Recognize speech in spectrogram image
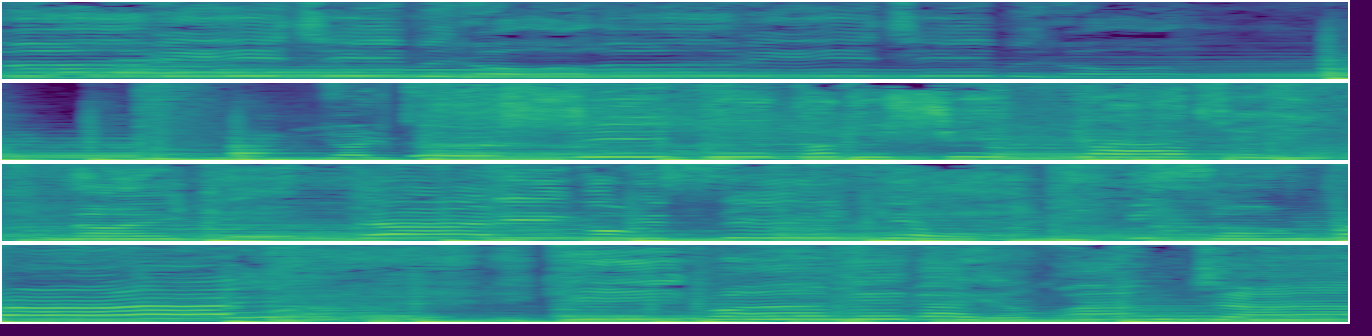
우리 집으로, 우리 집으로. 12시부터 2시까지 널 기다리고 있을게. It's alright. 이기광의 가요광장.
